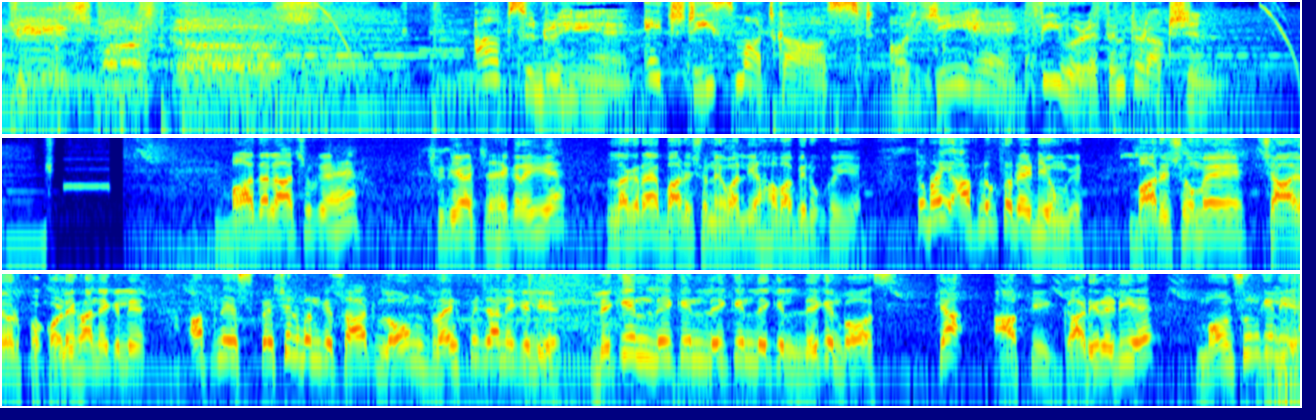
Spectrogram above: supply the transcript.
HD Smartcast. आप सुन रहे हैं एच डी स्मार्ट कास्ट और ये है फीवर एफ़ प्रोडक्शन बादल आ चुके हैं चिड़िया चहक रही है लग रहा है बारिश होने वाली है हवा भी रुक गई है। तो भाई आप लोग तो रेडी होंगे बारिशों में चाय और पकौड़े खाने के लिए अपने स्पेशल वन के साथ लॉन्ग ड्राइव पे जाने के लिए। लेकिन लेकिन लेकिन लेकिन लेकिन बॉस क्या आपकी गाड़ी रेडी है मानसून के लिए?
